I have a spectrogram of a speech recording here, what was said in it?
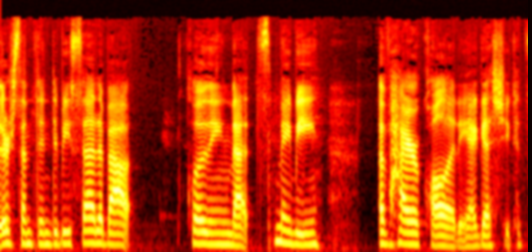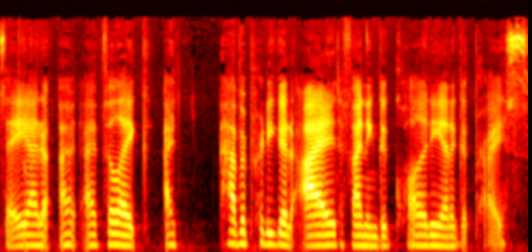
there's something to be said about clothing that's maybe of higher quality. I guess you could say. I, I I feel like I have a pretty good eye to finding good quality at a good price.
